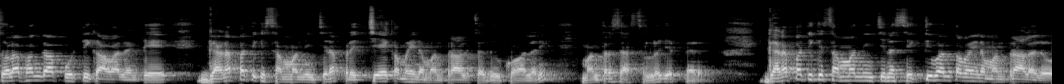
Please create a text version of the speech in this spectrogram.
సులభంగా పూర్తి కావాలంటే గణపతికి సంబంధించిన ప్రత్యేకమైన మంత్రాలు చదువుకోవాలని మంత్రశాస్త్రంలో చెప్పారు. గణపతికి సంబంధించిన శక్తివంతమైన మంత్రాలలో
